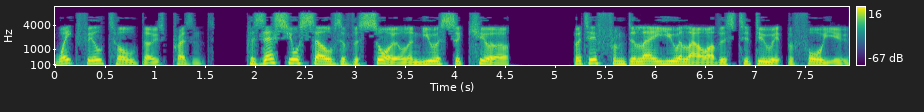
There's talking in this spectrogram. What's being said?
Wakefield told those present, Possess yourselves of the soil and you are secure, but if from delay you allow others to do it before you,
